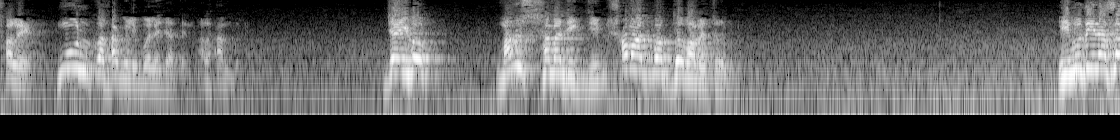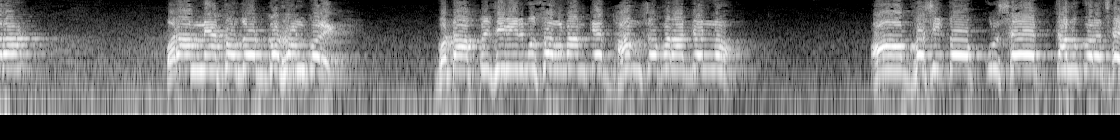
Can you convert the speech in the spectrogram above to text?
ছলে মূল কথাগুলি বলে যেতেন, আলহামদুলিল্লাহ। যাই হোক, মানুষ সামাজিক জীব, সমাজবদ্ধভাবে চলবে। ইহুদি নাসারা, ওরা নেটো জোট গঠন করে গোটা পৃথিবীর মুসলমানকে ধ্বংস করার জন্য অঘোষিত ক্রুশেড চালু করেছে।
